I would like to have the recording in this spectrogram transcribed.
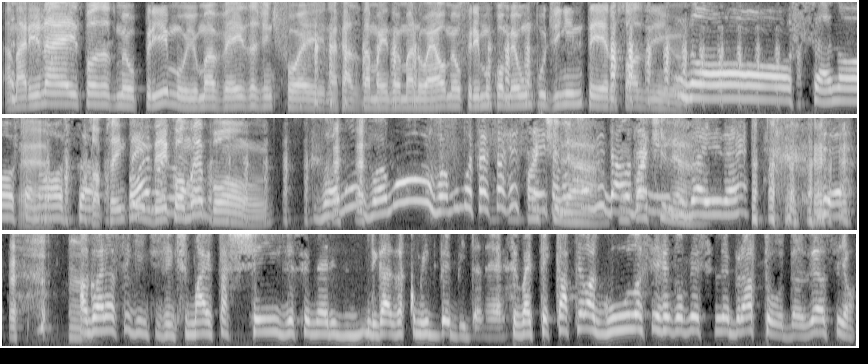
A Marina é esposa do meu primo e uma vez a gente foi na casa da mãe do Emanuel, meu primo comeu um pudim inteiro sozinho. Nossa, nossa, é. nossa. Só pra você entender Oi, como é bom. Vamos, vamos, vamos botar essa receita, vamos convidar os amigos aí, né? É. Agora é o seguinte, gente, maio tá cheio de efemérides ligadas à comida e bebida, né? Você vai pecar pela gula se resolver celebrar todas. É assim, ó.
